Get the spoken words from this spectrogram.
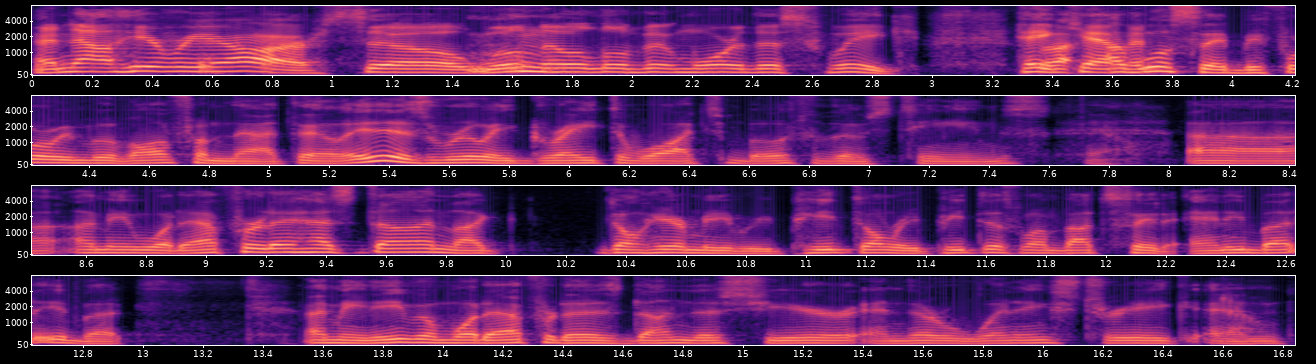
and now here we are. So we'll know a little bit more this week. Hey, But I will say before we move on from that, though, it is really great to watch both of those teams. Yeah. Uh, I mean, what Ephrata has done, like, don't hear me repeat, don't repeat this what I'm about to say to anybody, but I mean, even what Ephrata has done this year and their winning streak and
